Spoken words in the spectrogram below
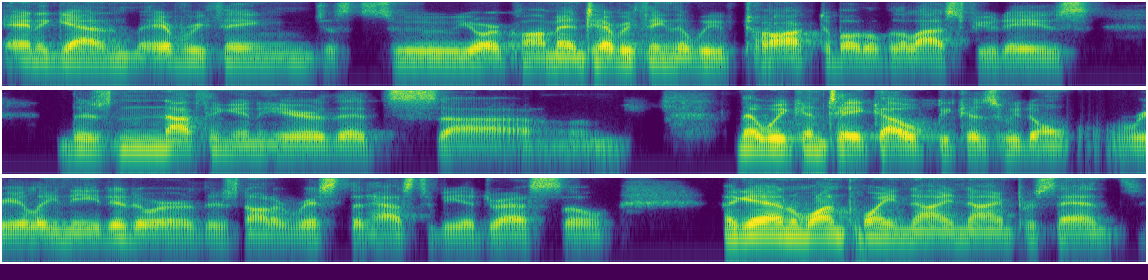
And again, everything, just to your comment, everything that we've talked about over the last few days there's nothing in here that's uh, that we can take out because we don't really need it or there's not a risk that has to be addressed so again 1.99%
